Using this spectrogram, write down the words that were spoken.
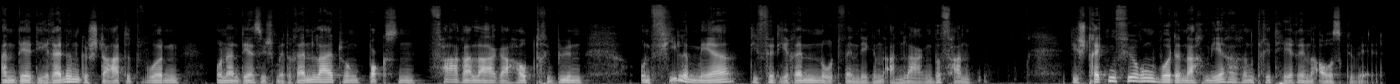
an der die Rennen gestartet wurden und an der sich mit Rennleitung, Boxen, Fahrerlager, Haupttribünen und viele mehr die für die Rennen notwendigen Anlagen befanden. Die Streckenführung wurde nach mehreren Kriterien ausgewählt,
